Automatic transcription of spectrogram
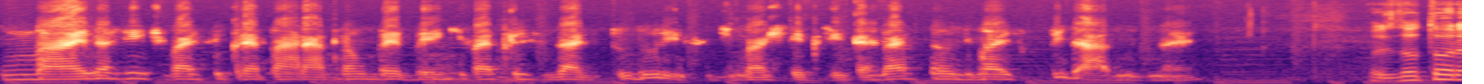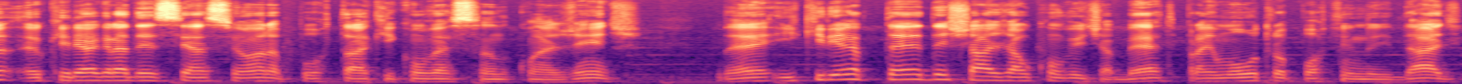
mais a gente vai se preparar para um bebê que vai precisar de tudo isso, de mais tempo de internação, de mais cuidados, né? Pois, doutora, eu queria agradecer a senhora por estar aqui conversando com a gente. Né? E queria até deixar já o convite aberto para uma outra oportunidade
